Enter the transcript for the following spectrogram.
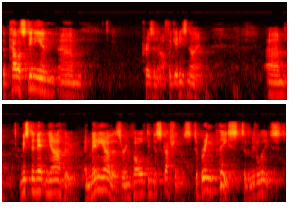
the Palestinian um, president, I forget his name, um, Mr. Netanyahu, and many others are involved in discussions to bring peace to the Middle East.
